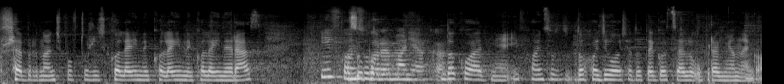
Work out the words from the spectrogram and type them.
przebrnąć, powtórzyć kolejny, kolejny, kolejny raz. I w końcu... uporem maniaka. Dokładnie. I w końcu dochodziło się do tego celu upragnionego.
